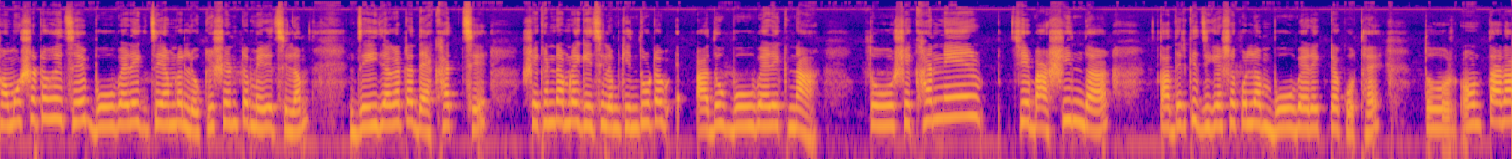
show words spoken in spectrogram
সমস্যাটা হয়েছে, বউ ব্যারেক যে আমরা লোকেশনটা মেরেছিলাম, যেই জায়গাটা দেখাচ্ছে, সেখানটা আমরা গেছিলাম, কিন্তু ওটা আদৌ বউ ব্যারেক না। তো সেখানের যে বাসিন্দা, তাদেরকে জিজ্ঞাসা করলাম, বউ ব্যারেকটা কোথায়? তো তারা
